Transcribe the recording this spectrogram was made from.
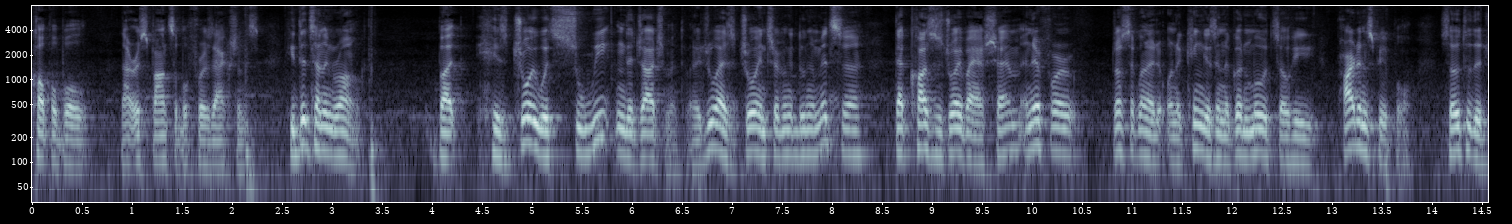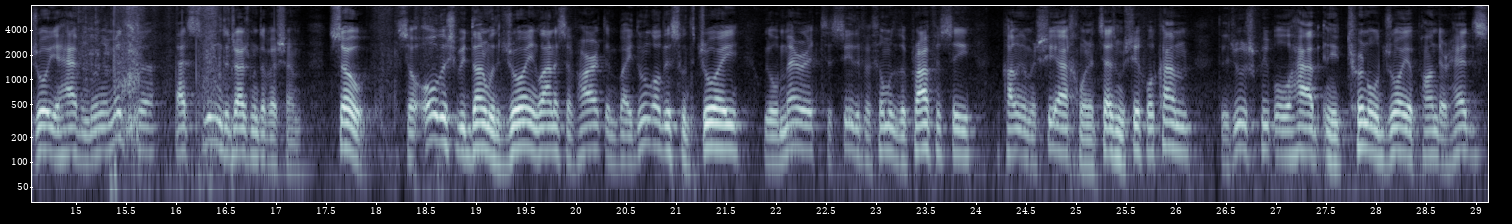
culpable, not responsible for his actions. He did something wrong, but his joy would sweeten the judgment. When a Jew has joy in serving and doing a mitzvah, that causes joy by Hashem, and therefore, just like when a, when a king is in a good mood, so he pardons people so to the joy you have in doing a mitzvah, that sweetens the judgment of Hashem. So, so all this should be done with joy and gladness of heart, and by doing all this with joy, we will merit to see the fulfillment of the prophecy, the coming of Mashiach. When it says Mashiach will come, the Jewish people will have an eternal joy upon their heads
